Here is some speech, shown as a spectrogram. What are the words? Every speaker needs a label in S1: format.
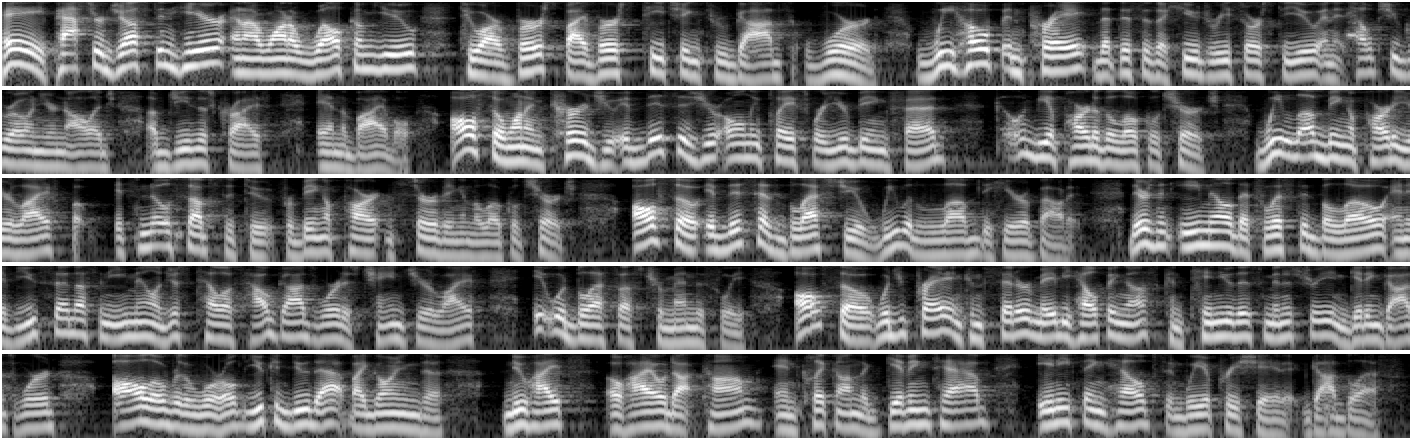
S1: Hey, Pastor Justin here, and I want to welcome you to our verse by verse teaching through God's Word. We hope and pray that this is a huge resource to you and it helps you grow in your knowledge of Jesus Christ and the Bible. Also, want to encourage you if this is your only place where you're being fed, go and be a part of the local church. We love being a part of your life, but it's no substitute for being a part and serving in the local church. Also, if this has blessed you, we would love to hear about it. There's an email that's listed below, and if you send us an email and just tell us how God's Word has changed your life, it would bless us tremendously. Also, would you pray and consider maybe helping us continue this ministry and getting God's Word all over the world? You can do that by going to newheightsohio.com and click on the Giving tab. Anything helps, and we appreciate it. God bless.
